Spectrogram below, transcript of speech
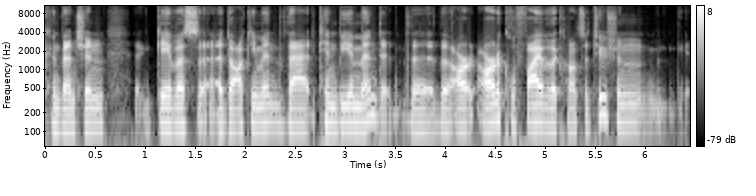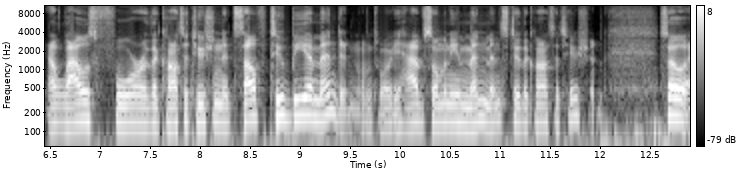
convention gave us a document that can be amended. The the Article Five of the Constitution allows for the Constitution itself to be amended. That's why we have so many amendments to the Constitution. So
